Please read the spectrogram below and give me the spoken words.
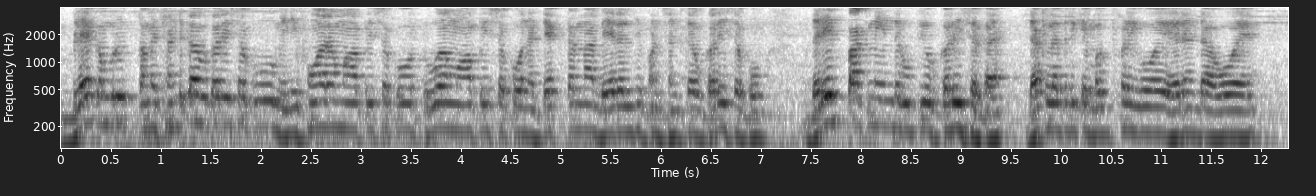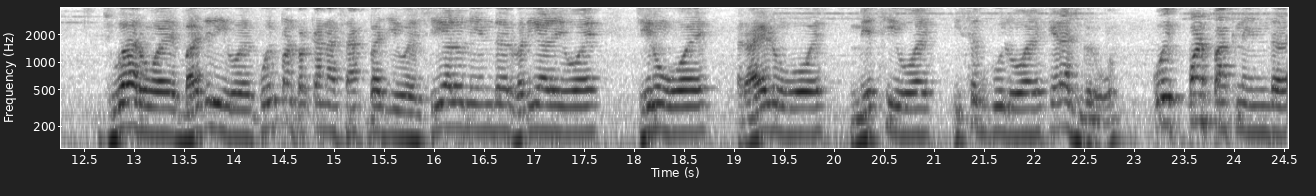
બ્લેક અમૃત તમે છંટકાવ કરી શકો, મિની ફુવારામાં આપી શકો, ટુવામાં આપી શકો અને ટ્રેક્ટરના બેરલથી પણ છંટકાવ કરી શકો. દરેક પાકની અંદર ઉપયોગ કરી શકાય. દાખલા તરીકે મગફળી હોય, એરંડા હોય, જુવાર હોય, બાજરી હોય, કોઈ પણ પ્રકારના શાકભાજી હોય, શિયાળોની અંદર વરિયાળી હોય, જીરું હોય રાયડું હોય, મેથી હોય, ઈસબગુલ હોય કે રાજગર હોય, કોઈ પણ પાકની અંદર,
